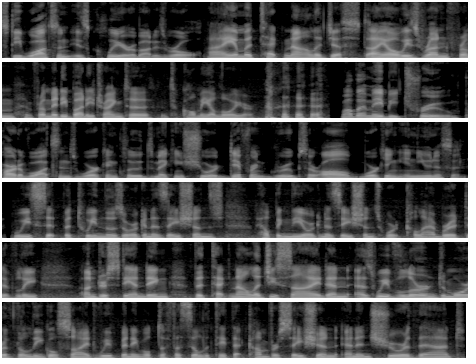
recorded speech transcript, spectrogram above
Steve Watson is clear about his role. I am a technologist. I always run from, from anybody trying to, to call me a lawyer. While that may be true, part of Watson's work includes making sure different groups are all working in unison. We sit between those organizations, helping the organizations work collaboratively comparatively understanding the technology side. And as we've learned more of the legal side, we've been able to facilitate that conversation and ensure that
